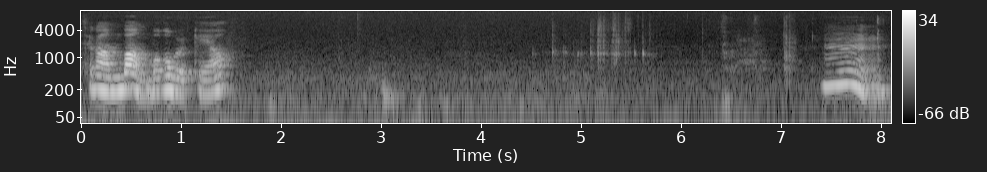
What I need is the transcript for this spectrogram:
제가 한번 먹어볼게요. 음,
